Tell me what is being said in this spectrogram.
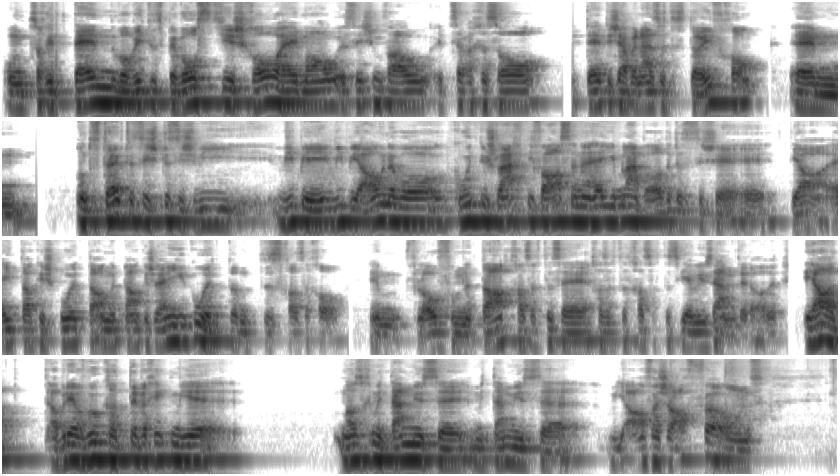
Und so dann, wo wieder das Bewusstsein ist gekommen, hey, mal, es ist im Fall jetzt einfach so, dort ist eben auch so das Teufel gekommen. Ähm, und das Teufel, das ist, das ist wie, wie bei, wie bei allen, die gute und schlechte Phasen haben im Leben, oder? Das ist, äh, ja, ein Tag ist gut, der andere Tag ist weniger gut. Und das kann sich auch im Verlauf eines Tages kann sich das, äh, kann sich das, kann sich das jeweils ändern, oder? Ja, aber ich habe wirklich einfach irgendwie, muss ich mit dem müssen, mit dem müssen, wie anfangen arbeiten und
